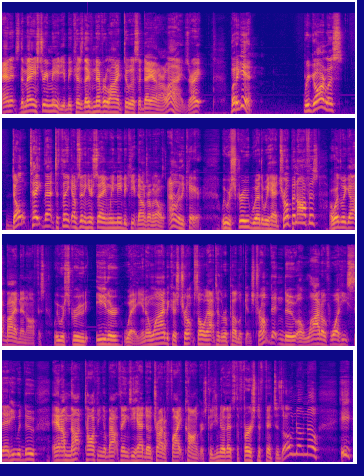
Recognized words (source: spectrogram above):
and it's the mainstream media because they've never lied to us a day in our lives, right? But again, regardless, don't take that to think I'm sitting here saying we need to keep Donald Trump in office. I don't really care. We were screwed whether we had Trump in office or whether we got Biden in office. We were screwed either way. You know why? Because Trump sold out to the Republicans. Trump didn't do a lot of what he said he would do. And I'm not talking about things he had to try to fight Congress because you know that's the first defense is, oh, no, no. He,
